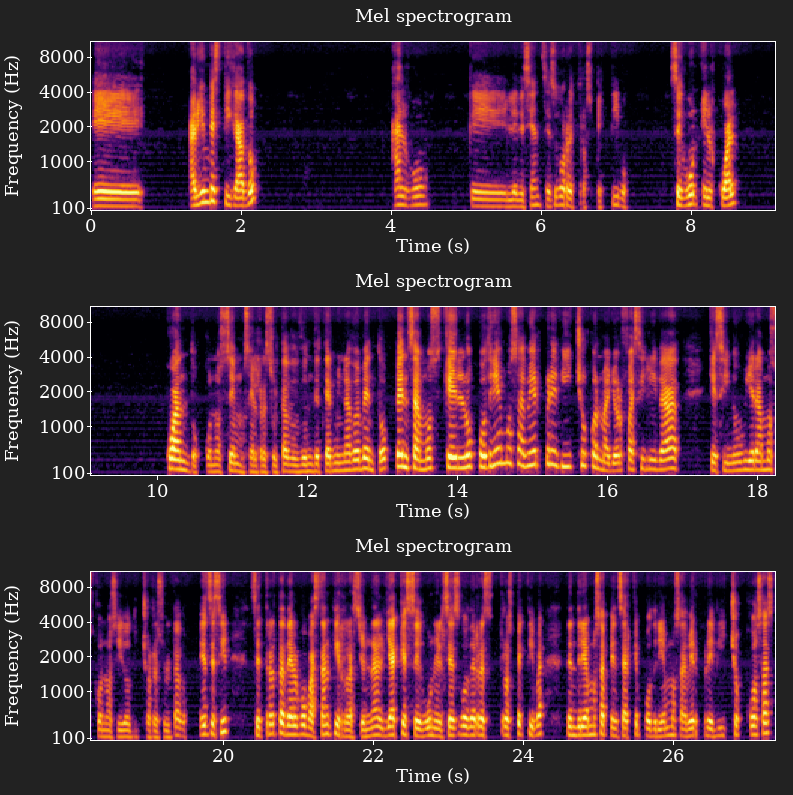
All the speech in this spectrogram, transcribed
eh, había investigado algo que le decían sesgo retrospectivo, según el cual cuando conocemos el resultado de un determinado evento, pensamos que lo podríamos haber predicho con mayor facilidad que si no hubiéramos conocido dicho resultado. Es decir, se trata de algo bastante irracional, ya que según el sesgo de retrospectiva, tendríamos a pensar que podríamos haber predicho cosas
